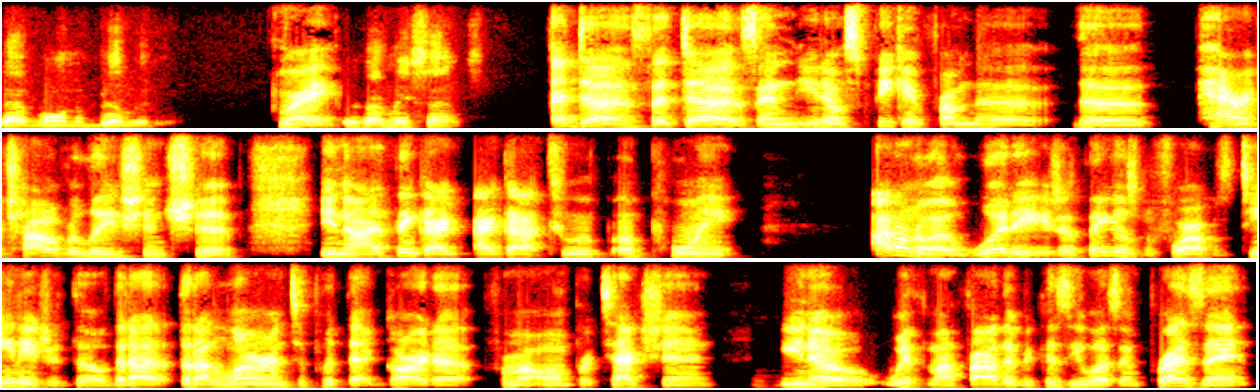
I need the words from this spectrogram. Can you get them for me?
that vulnerability. Right. Does that make sense? That does. That does. And you know, speaking from the the parent child relationship, you know, I think I, I got to a, a point I don't know at what age. I think it was before I was a teenager though that I that I learned to put that guard up for my own protection. Mm-hmm. You know, with my father because he wasn't present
